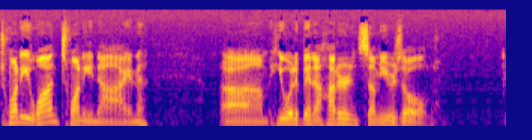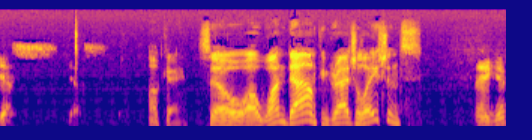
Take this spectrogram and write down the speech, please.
2129, um, he would have been 100 and some years old. Yes, yes. Okay, so uh, one down. Congratulations. Thank you.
